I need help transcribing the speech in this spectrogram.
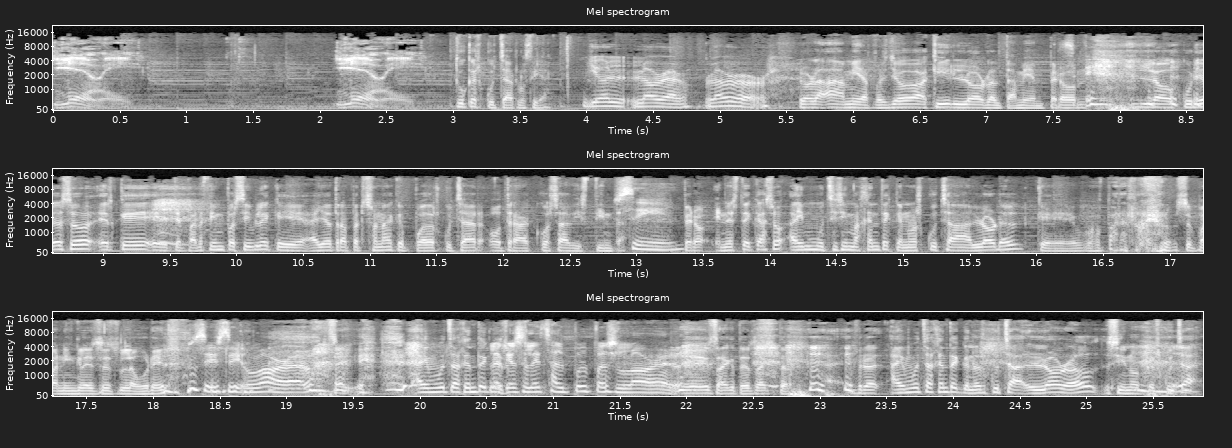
Laurel. Laurel. ¿Tú qué escuchas, Lucía? Yo, Laurel, Laurel. Laura, ah, mira, pues yo aquí Laurel también, pero lo curioso es que eh, te parece imposible que haya otra persona que pueda escuchar otra cosa distinta. Sí. Pero en este caso hay muchísima gente que no escucha Laurel, que para los que no sepan inglés es laurel. Sí, sí, Laurel. Sí, hay mucha gente que... Lo que se le echa al pulpo es Laurel. Exacto, exacto. Pero hay mucha gente que no escucha Laurel, sino que escucha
